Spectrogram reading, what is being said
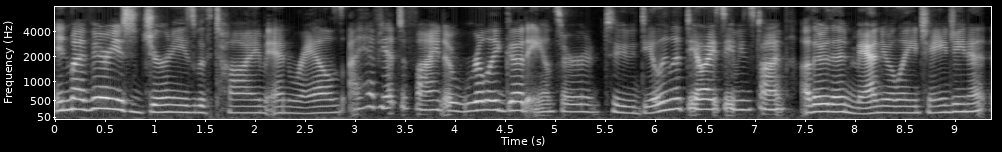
In my various journeys with time and Rails, I have yet to find a really good answer to dealing with daylight savings time other than manually changing it.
